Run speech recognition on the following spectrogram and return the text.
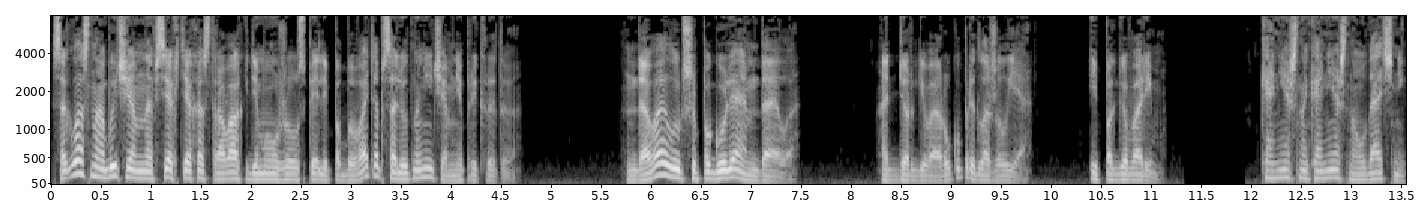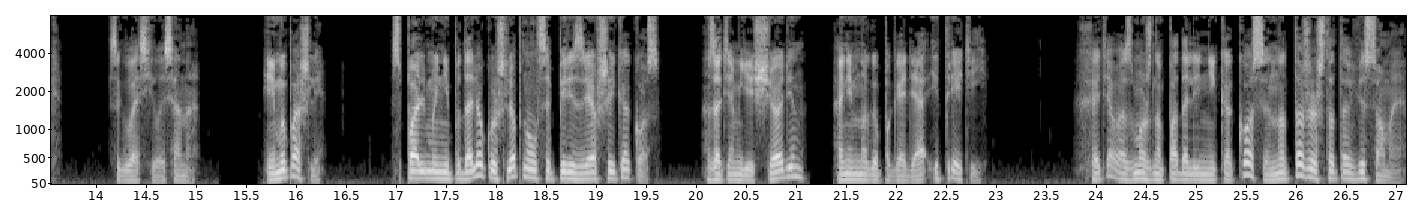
Согласно обычаям на всех тех островах, где мы уже успели побывать, абсолютно ничем не прикрытую. «Давай лучше погуляем, Дайла», — отдергивая руку, предложил я. «И поговорим». «Конечно, конечно, удачник», — согласилась она. И мы пошли. С пальмы неподалеку шлепнулся перезревший кокос. Затем еще один, а немного погодя и третий. Хотя, возможно, падали не кокосы, но тоже что-то весомое.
